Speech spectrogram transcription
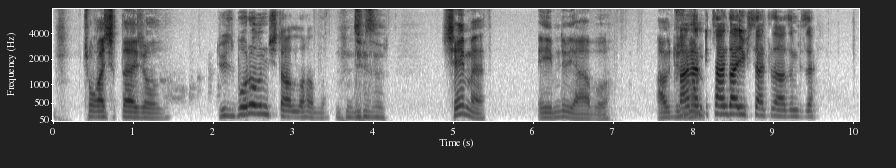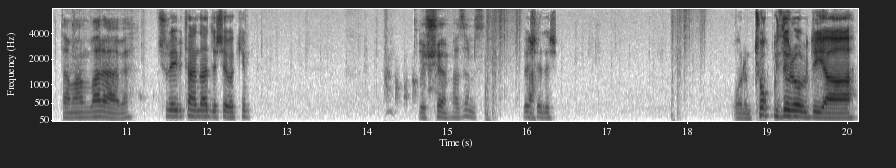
Çok açıklayıcı oldu. Düz boru oğlum işte Allah Allah. düz bor. Şey mi? Eğimli ya bu. Abi düz Kaan abi bir tane daha yükselti lazım bize. Tamam var abi. Şuraya bir tane daha döşe bakayım. Düşüyorum. Hazır mısın? Döşe döşe. Oğlum çok güzel oldu ya.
